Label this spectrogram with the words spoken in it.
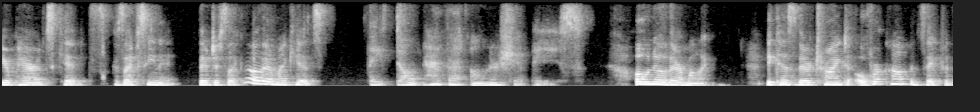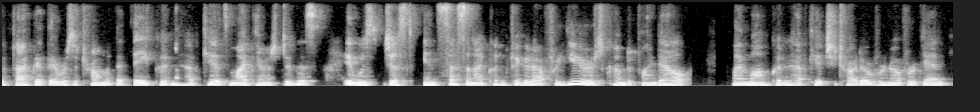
your parents' kids, because I've seen it, they're just like, oh, they're my kids. They don't have that ownership piece. Oh no, they're mine. Because they're trying to overcompensate for the fact that there was a trauma that they couldn't have kids. My parents did this. It was just incessant. I couldn't figure it out for years. Come to find out, my mom couldn't have kids. She tried over and over again.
